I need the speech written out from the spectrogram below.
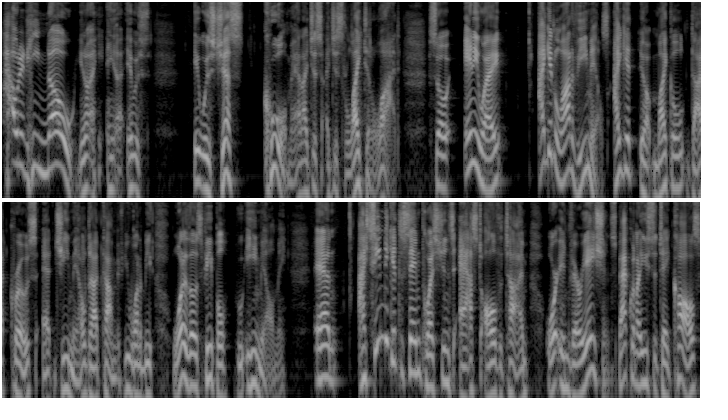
How did he know? You know, it was it was just cool, man. I just I just liked it a lot. So anyway, I get a lot of emails. I get you know, michael.kroos at gmail.com if you want to be one of those people who email me. And I seem to get the same questions asked all the time or in variations. Back when I used to take calls,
